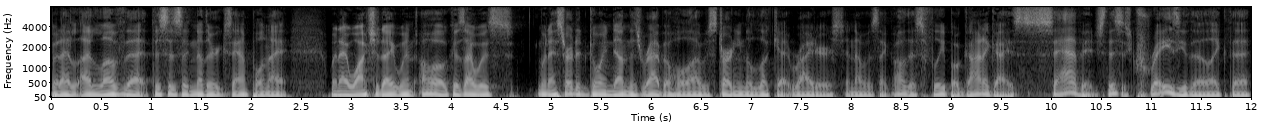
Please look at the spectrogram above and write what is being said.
but I, I love that this is another example. And I, when I watched it, I went, oh, because I was when I started going down this rabbit hole, I was starting to look at writers, and I was like, oh, this Filippo Ganna guy is savage. This is crazy. The like the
